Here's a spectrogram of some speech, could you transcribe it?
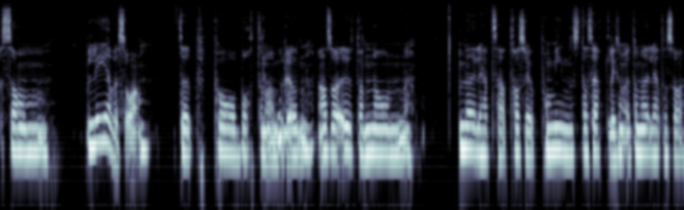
som lever så typ på botten av en brunn. Alltså utan någon möjlighet att ta sig upp på minsta sätt. Liksom, utan möjlighet att så,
